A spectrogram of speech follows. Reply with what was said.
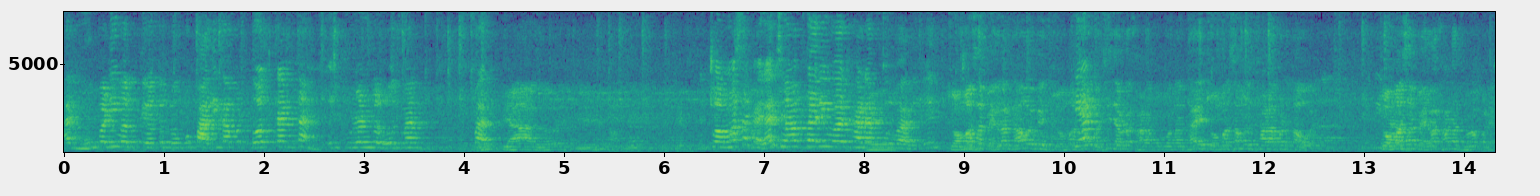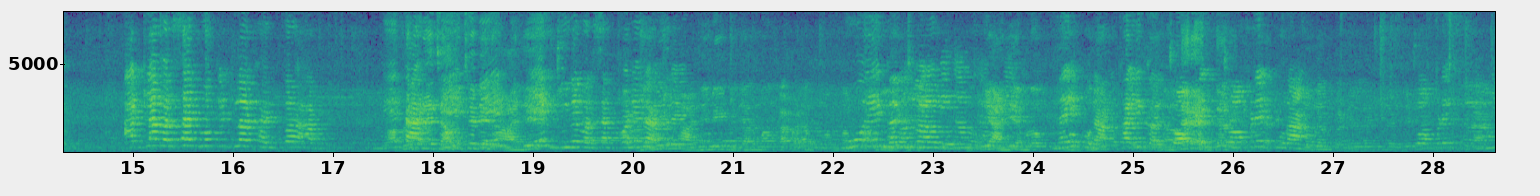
આજ હું પડી વધતી તો લોકો પાલિકા પર દોષ કાઢતા ને સ્ટુડન્ટ તો રોજ માર ત્યાં આગળ ચોમાસા પહેલા જવાબદારી હોય ખાડા પૂરવાની. ચોમાસા પહેલા ના હોય બેન ચોમાસા પછી જ આપણે ખાડા પૂરવાના થાય ચોમાસામાં જ ખાડા પડતા હોય. ચોમાસા પહેલા ખાડા પૂરા પડે. આટલા વરસાદમાં કેટલા ખર્ચા આજે- એક જૂને વરસાદ પડ્યો રાત્રે આજે બી બજારમાં ખાડા પૂરવાનું હું એ ગંજવાળો રોડ એ આજે હમણાં નહીં પુરાણો ખાલી કર. ચોપડે ચોપડે જ પુરાણો. ચોપડે જ પુરાણો.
